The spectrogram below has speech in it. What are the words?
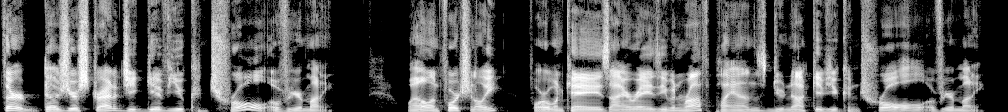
Third, does your strategy give you control over your money? Well, unfortunately, 401ks, IRAs, even Roth plans do not give you control over your money.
